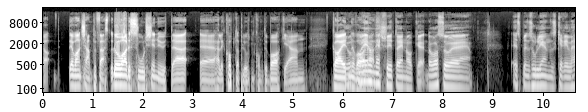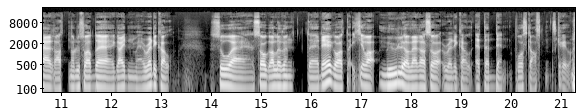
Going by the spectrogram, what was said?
Ja, det var en kjempefest. Og da var det solskinn ute. Eh, helikopterpiloten kom tilbake igjen. Guidene Jo, var men jeg der. skyte inn noe. Det var så eh, Espen Solien skrev her at når du svarte guiden med Radical, så eh, så alle rundt eh, deg, og at det ikke var mulig å være så radical etter den påskeaften, skriver han.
